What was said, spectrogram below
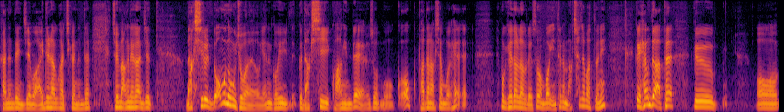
갔는데 이제 뭐 아이들하고 같이 갔는데 저희 막내가 이제 낚시를 너무 너무 좋아해요. 얘는 거의 그 낚시 광인데 그래서 뭐 꼭 바다 낚시 한번 해 해보게 해달라 그래서 뭐 인터넷 막 찾아봤더니 그 해운대 앞에 그어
